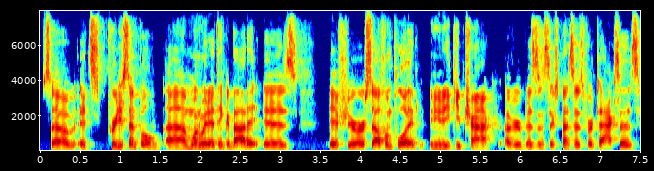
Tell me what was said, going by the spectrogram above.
So it's pretty simple. Um, one way to think about it is if you're self employed and you need to keep track of your business expenses for taxes,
